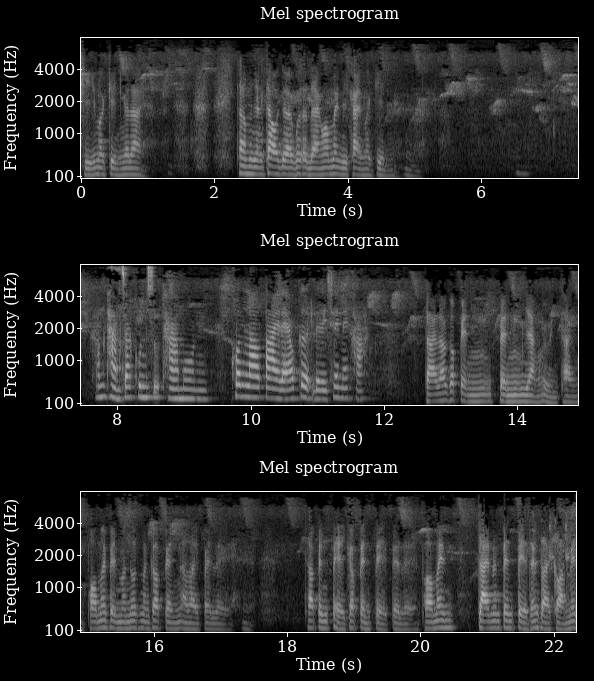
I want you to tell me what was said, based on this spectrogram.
ผีมากินก็ได้ ถ้ามันยังเท่าเดิมก็แสดงว่าไม่มีใครมากินคำถามจากคุณสุธามน คนเราตายแล้วเกิดเลยใช่ไหมคะ ตายแล้วก็เป็นเป็นอย่างอื่นทางพอไม่เป็นมนุษย์มันก็เป็นอะไรไปเลย ถ้าเป็นเปรตก็เป็นเปรตไปเลย พอไม่ใจมันเป็นเปรตตั้งแต่ก่อนไม่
